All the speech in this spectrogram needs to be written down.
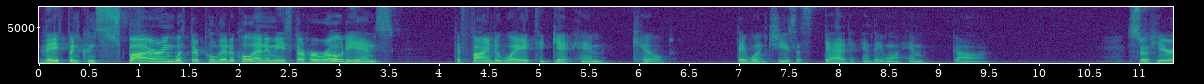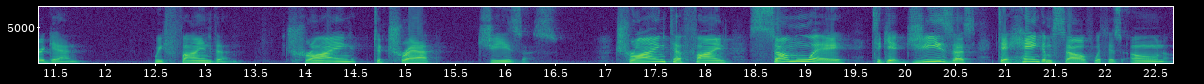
they've been conspiring with their political enemies, the Herodians, to find a way to get him killed. They want Jesus dead and they want him gone. So here again, we find them trying to trap Jesus, trying to find some way to get Jesus to hang himself with his own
